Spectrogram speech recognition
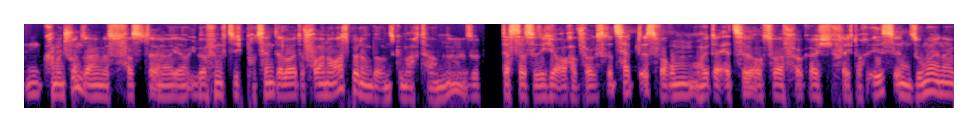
äh, kann man schon sagen, dass fast äh, ja, über 50 Prozent der Leute vorher eine Ausbildung bei uns gemacht haben. Ne? Also, dass das sicher auch Erfolgsrezept ist, warum heute Etzel auch so erfolgreich vielleicht auch ist in Summe in der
